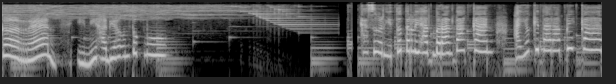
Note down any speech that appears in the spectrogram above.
Keren. Ini hadiah untukmu. Kasur itu terlihat berantakan. Ayo kita rapikan.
